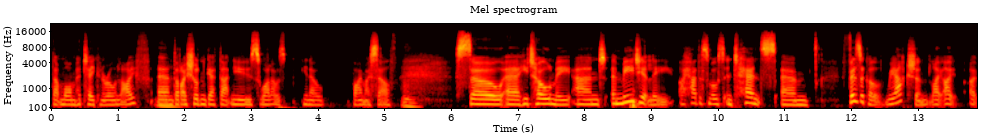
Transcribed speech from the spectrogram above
that mum had taken her own life and that I shouldn't get that news while I was, you know, by myself. So uh, he told me, and immediately I had this most intense um, physical reaction. Like I, I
